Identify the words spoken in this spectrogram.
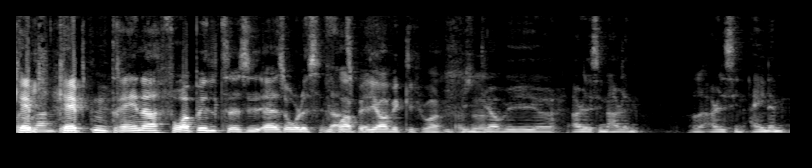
Cap Captain, Trainer, Vorbild, er ist alles in Vorbild, Ja, wirklich wahr. Ich also. bin, glaube ich, äh, alles in allem, oder alles in einem,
